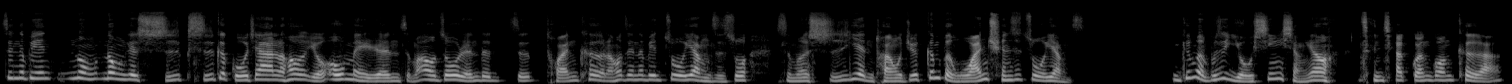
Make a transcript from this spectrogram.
在那边弄弄个十十个国家，然后有欧美人、什么澳洲人的这团客，然后在那边做样子，说什么实验团，我觉得根本完全是做样子，你根本不是有心想要 增加观光客啊。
